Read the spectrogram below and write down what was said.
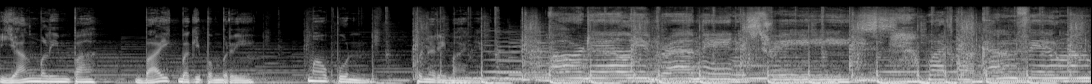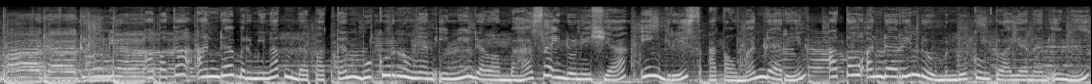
yang melimpah baik bagi pemberi maupun penerimanya. Our daily bread ministries, mendapatkan buku renungan ini dalam bahasa Indonesia, Inggris, atau Mandarin? Atau Anda rindu mendukung pelayanan ini?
